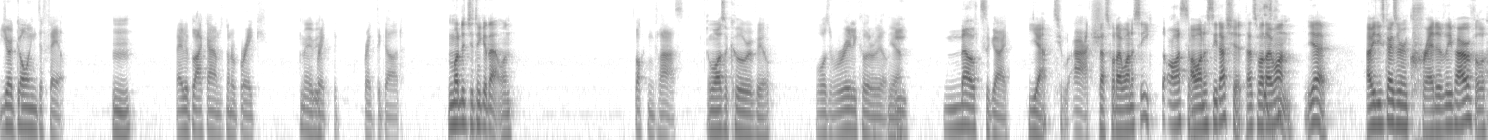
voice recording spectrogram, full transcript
you're going to fail. Hmm. Maybe Black Adam's going to break Maybe. break the break the god. And What did you think of that one? Fucking class. It was a cool reveal. It was a really cool reveal. Yeah. He melts a guy Yeah, to ash. that's what I want to see. awesome. I want to see that shit. That's what I want. Yeah. I mean, these guys are incredibly powerful.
